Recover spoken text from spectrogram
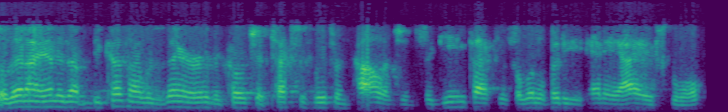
So then I ended up, because I was there, the coach at Texas Lutheran College in Seguin, Texas, a little bitty NAIA school,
